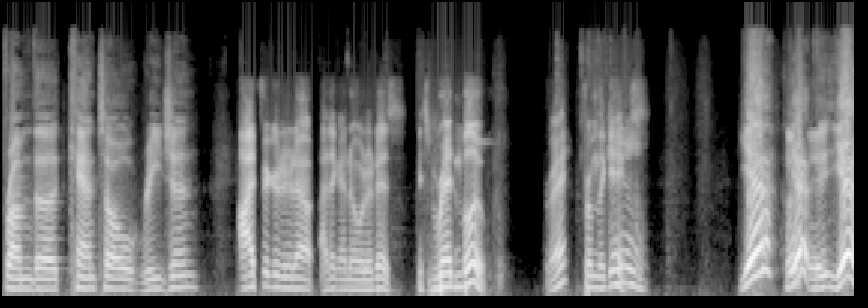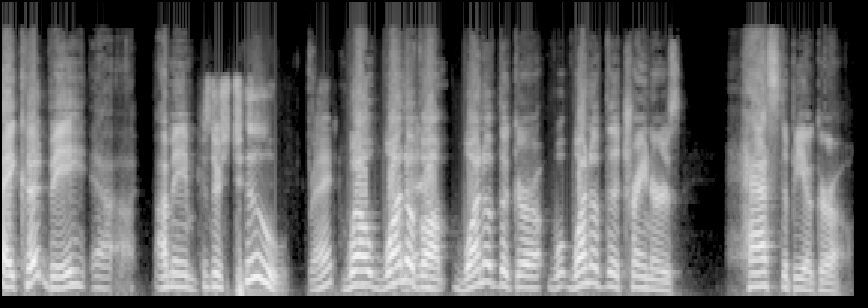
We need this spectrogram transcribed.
from the Kanto region. I figured it out. I think I know what it is. It's red and blue, right? From the games. Yeah, Could yeah, be. yeah. It could be. Uh, I mean, Because there's two, right? Well, one of them, one of the girl, one of the trainers has to be a girl.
